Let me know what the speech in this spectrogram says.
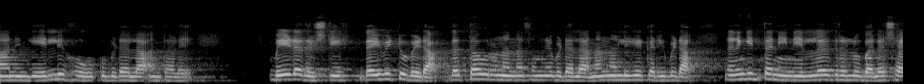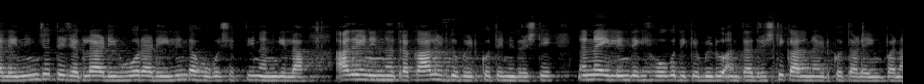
ನಾನು ನಿನಗೆ ಎಲ್ಲಿ ಹೋಗೋಕ್ಕೂ ಬಿಡಲ್ಲ ಅಂತಾಳೆ. ಬೇಡ ದೃಷ್ಟಿ, ದಯವಿಟ್ಟು ಬೇಡ. ದತ್ತ ಅವರು ನನ್ನ ಸುಮ್ಮನೆ ಬಿಡಲ್ಲ, ನನ್ನಲ್ಲಿಗೆ ಕರಿಬೇಡ. ನನಗಿಂತ ನೀನು ಎಲ್ಲದರಲ್ಲೂ ಬಲಶಾಲಿ. ನಿನ್ನ ಜೊತೆ ಜಗಳಾಡಿ, ಹೋರಾಡಿ, ಇಲ್ಲಿಂದ ಹೋಗೋ ಶಕ್ತಿ ನನಗಿಲ್ಲ. ಆದರೆ ನಿನ್ನ ಹತ್ರ ಕಾಲು ಹಿಡಿದು ಬಿಡ್ಕೋತೀನಿ ದೃಷ್ಟಿ. ನನ್ನ ಇಲ್ಲಿಂದಿಗೆ ಹೋಗೋದಕ್ಕೆ ಬಿಡು ಅಂತ ದೃಷ್ಟಿ ಕಾಲನ ಹಿಡ್ಕೋತಾಳೆ ಇಂಪನ.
